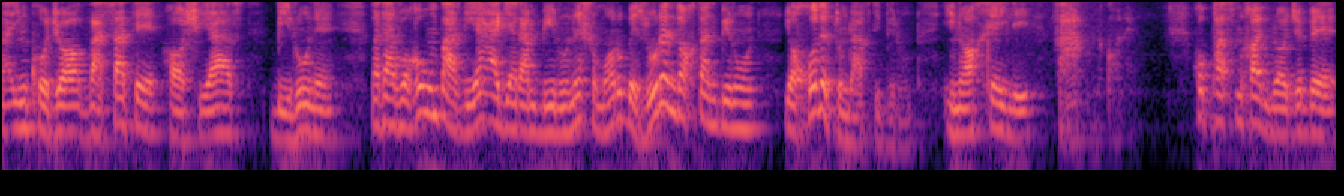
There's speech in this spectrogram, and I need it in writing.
و این کجا وسط حاشیه است بیرونه. و در واقع اون بقیه اگرم بیرونه شما رو به زور انداختن بیرون یا خودتون رفتی بیرون. اینا خیلی فرق می‌کنه. خب پس می‌خوایم راجع به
